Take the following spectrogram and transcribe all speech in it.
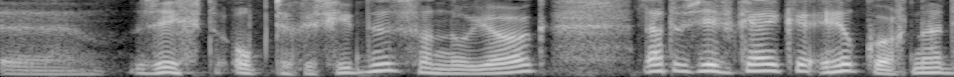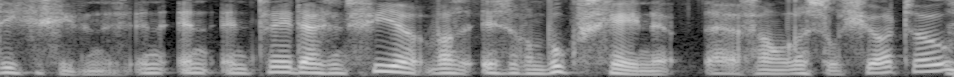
eh, zicht op de geschiedenis van New York. Laten we eens even kijken, heel kort, naar die geschiedenis. In, in, in 2004 was, is er een boek verschenen eh, van Russell Shorto.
